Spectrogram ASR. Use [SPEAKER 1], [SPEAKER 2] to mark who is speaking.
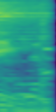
[SPEAKER 1] day.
